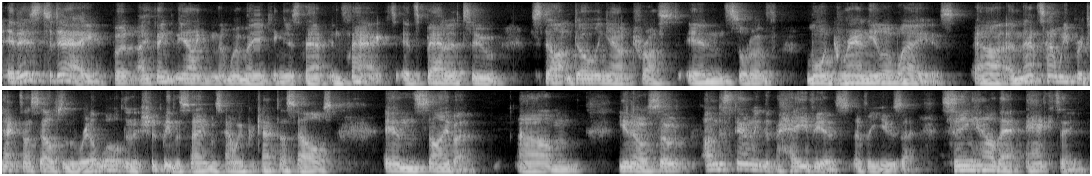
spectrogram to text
It is today, but I think the argument that we're making is that, in fact, it's better to start doling out trust in sort of more granular ways. Uh, and that's how we protect ourselves in the real world, and it should be the same as how we protect ourselves in cyber. Um, you know, so understanding the behaviors of a user, seeing how they're acting,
